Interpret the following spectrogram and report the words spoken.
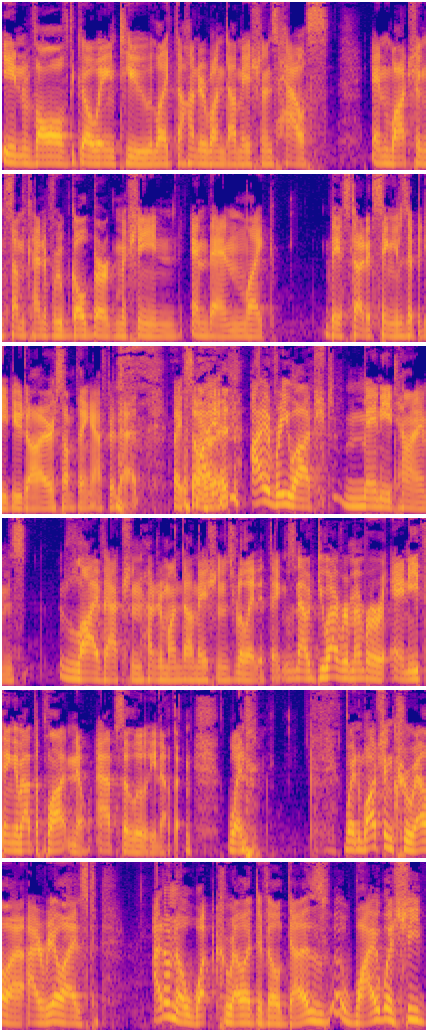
involved going to like the 101 Dalmatians house and watching some kind of Rube Goldberg machine and then like they started singing Zippity Doo Dah or something after that. Like so I Alright. I rewatched many times live action 101 Dalmatians related things. Now, do I remember anything about the plot? No, absolutely nothing. When when watching Cruella, I realized I don't know what Cruella de Vil does. Why was she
